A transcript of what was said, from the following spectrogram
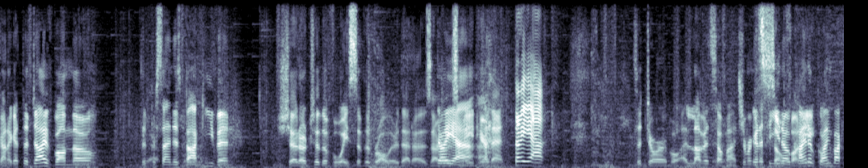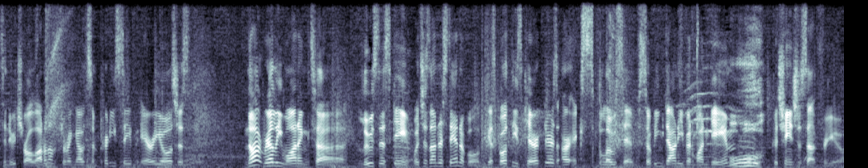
Gonna get the dive bomb though. The Yeah. percent is back even. Shout out to the voice of the Brawler that uh, Xyro's made here. That Doya. It's adorable. I love it so much. And we're gonna see, so you know, kind of going back to neutral. A lot of them throwing out some pretty safe aerials, just not really wanting to lose this game, which is understandable because both these characters are explosive. So being down even one game Ooh. could change the set for you.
